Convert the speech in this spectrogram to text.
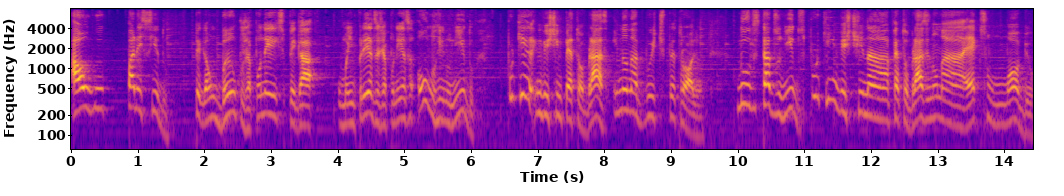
algo parecido? Pegar um banco japonês, pegar uma empresa japonesa ou no Reino Unido. Por que investir em Petrobras e não na British Petroleum? Nos Estados Unidos, por que investir na Petrobras e não na ExxonMobil?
